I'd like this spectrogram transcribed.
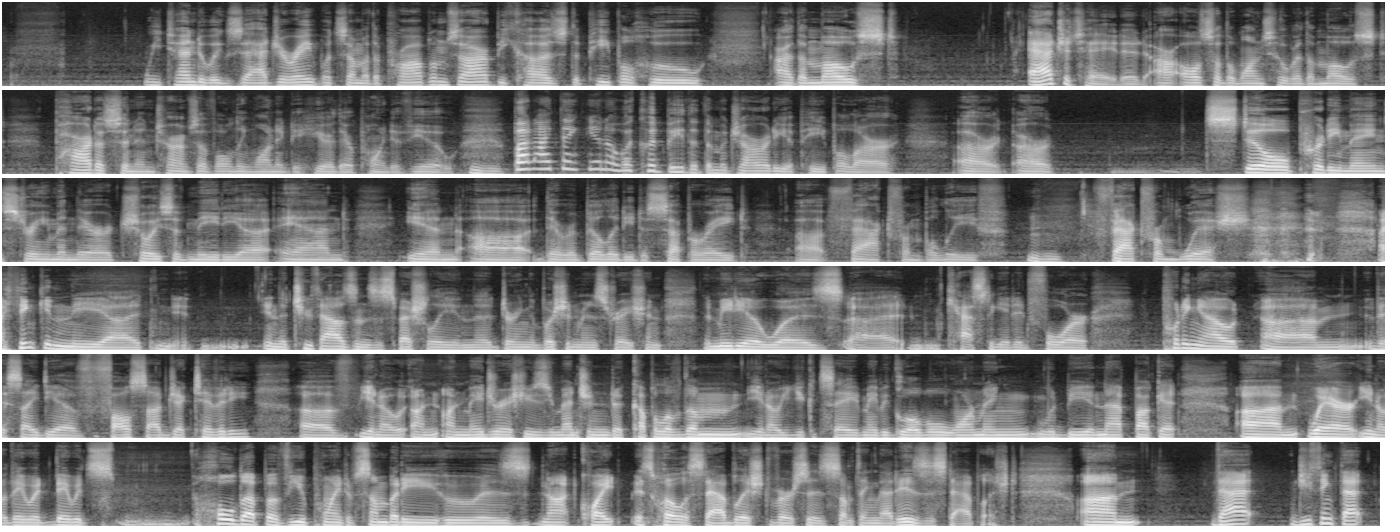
we tend to exaggerate what some of the problems are because the people who are the most agitated are also the ones who are the most partisan in terms of only wanting to hear their point of view. Mm-hmm. But I think you know it could be that the majority of people are are are still pretty mainstream in their choice of media and in uh, their ability to separate uh, fact from belief, mm-hmm. fact from wish. I think in the uh, in the 2000s, especially in the during the Bush administration, the media was uh, castigated for putting out um, this idea of false objectivity of you know on, on major issues you mentioned a couple of them you know you could say maybe global warming would be in that bucket um, where you know they would they would hold up a viewpoint of somebody who is not quite as well established versus something that is established. Um, that do you think that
